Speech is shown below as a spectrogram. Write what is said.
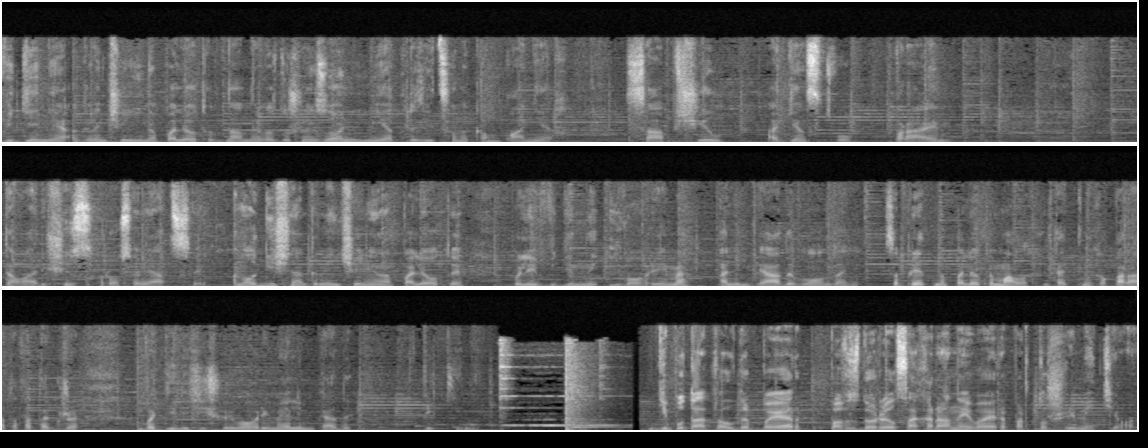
Введение ограничений на полеты в данной воздушной зоне не отразится на компаниях, сообщил агентству Prime товарищ из Росавиации. Аналогичные ограничения на полеты были введены и во время Олимпиады в Лондоне. Запрет на полеты малых летательных аппаратов, а также вводились еще и во время Олимпиады в Пекине. Депутат ЛДПР повздорил с охраной в аэропорту Шереметьево.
